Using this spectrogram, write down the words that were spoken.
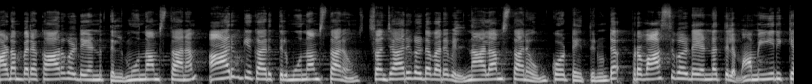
ആഡംബര കാറുകളുടെ എണ്ണത്തിൽ മൂന്നാം സ്ഥാനം. ആരോഗ്യകാര്യത്തിൽ മൂന്നാം സ്ഥാനവും. സഞ്ചാരികളുടെ വരവിൽ നാലാം സ്ഥാനവും കോട്ടയത്തിനുണ്ട്. പ്രവാസികളുടെ എണ്ണത്തിലും അമേരിക്ക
